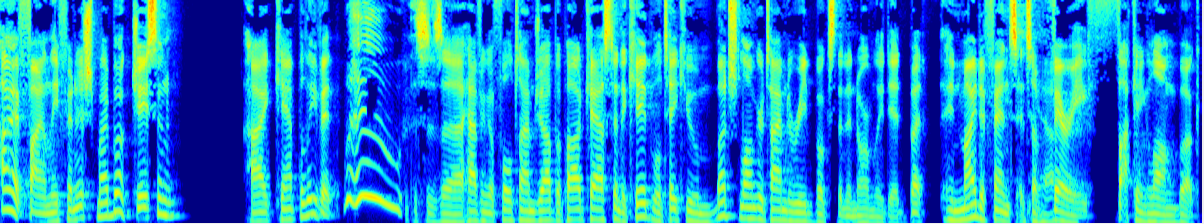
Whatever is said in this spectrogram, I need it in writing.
I finally finished my book, Jason. I can't believe it. Woohoo! This is uh, having a full time job, a podcast, and a kid will take you a much longer time to read books than it normally did. But in my defense, it's a yeah. very fucking long book.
